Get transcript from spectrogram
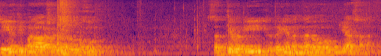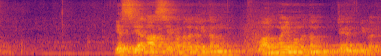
जयति पराशरसूनुः सत्यवती हृदयनन्दनो व्यासः। यस्य आस्य कमलगलितं वाङ्मयममृतं जगत्पिबति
